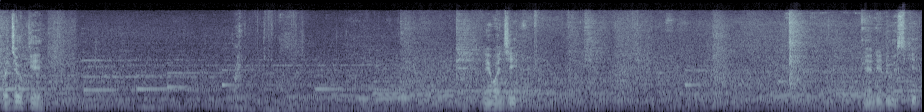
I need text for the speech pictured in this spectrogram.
Puan Cik okey? Ni Puan Cik. Ni ada duit sikit.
